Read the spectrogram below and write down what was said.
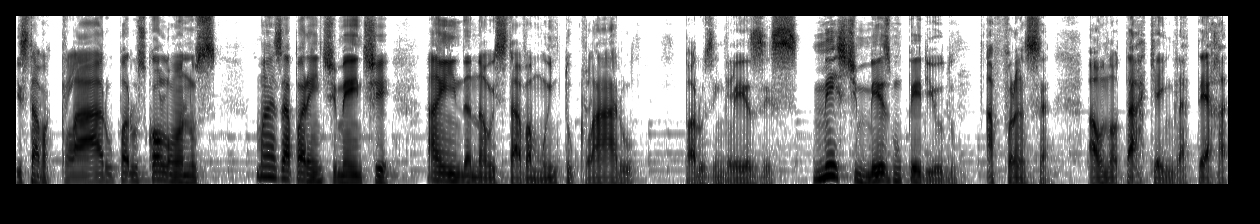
estava claro para os colonos, mas aparentemente ainda não estava muito claro para os ingleses. Neste mesmo período, a França, ao notar que a Inglaterra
